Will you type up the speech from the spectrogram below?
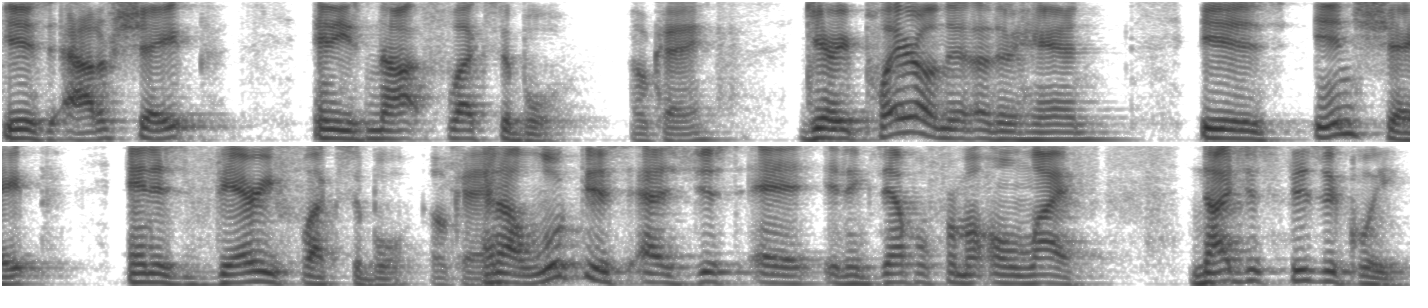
is out of shape and he's not flexible. Okay. Gary Player, on the other hand, is in shape and is very flexible. Okay. And I look this as just a- an example from my own life, not just physically,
